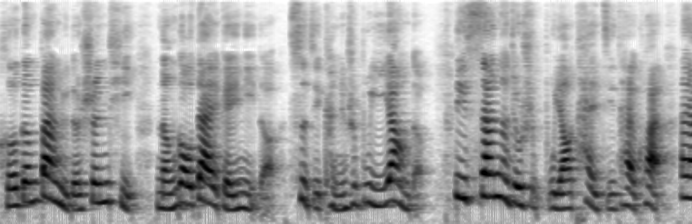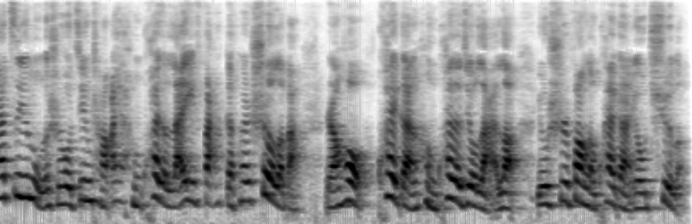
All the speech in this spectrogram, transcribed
和跟伴侣的身体能够带给你的刺激肯定是不一样的。第三呢，就是不要太急太快，大家自己卤的时候，经常哎呀很快的来一发，赶快射了吧，然后快感很快的就来了，又释放了快感又去了，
